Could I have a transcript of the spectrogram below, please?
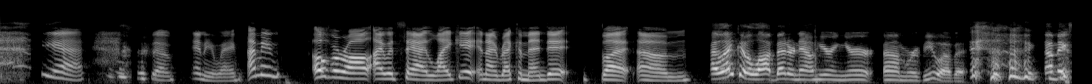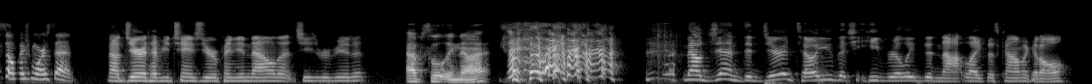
yeah. So anyway, I mean, overall, I would say I like it and I recommend it, but um, I like it a lot better now hearing your um, review of it. That makes so much more sense. Now, Jared, have you changed your opinion now that she's reviewed it? Absolutely not. now, Jen, did Jared tell you that she, he really did not like this comic at all?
